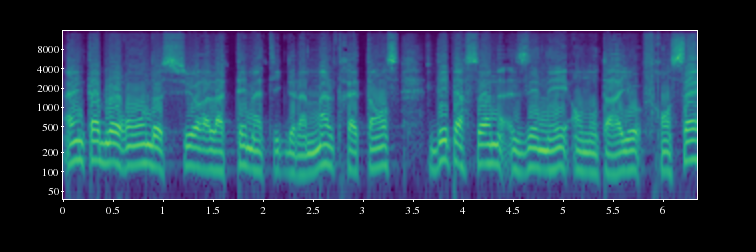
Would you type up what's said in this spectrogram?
à une table ronde sur la thématique de la maltraitance des personnes aînées en Ontario français.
